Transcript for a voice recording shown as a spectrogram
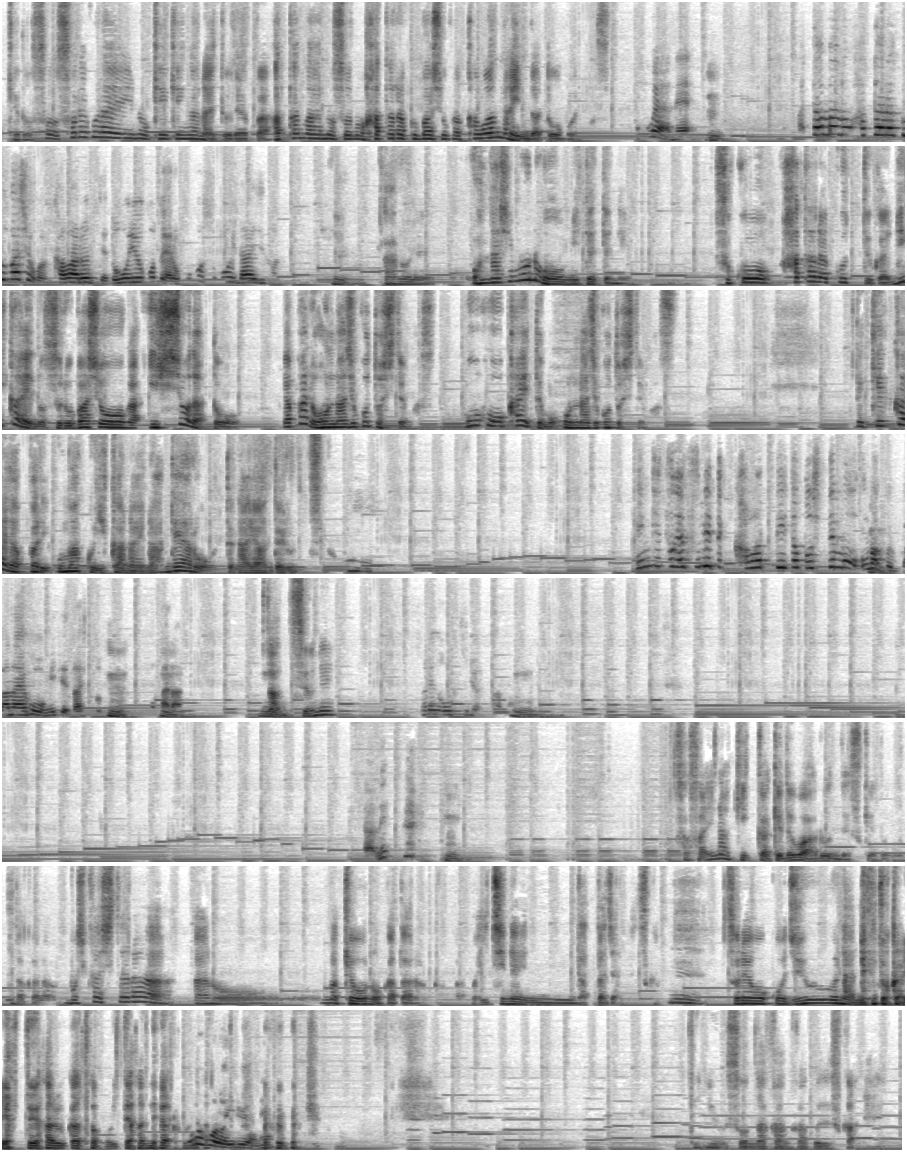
けど、そ、それぐらいの経験がないとね、やっぱ頭のその働く場所が変わんないんだと思います。ここやね。うん頭の働く場所が変わるってどういうことやろここすごい大事なんだ。うん。あのね、同じものを見ててね、そこを働くっていうか、理解のする場所が一緒だと、やっぱり同じことしてます。方法を変えても同じことしてます。で、結果やっぱりうまくいかない。なんでやろうって悩んでるんですよ。現実が全て変わっていたとしてもうまくいかない方を見てた人だうん。から、なんですよね。それが起きるんだ。うん。だね。うん。些細なきっかけではあるんですけど、だから、もしかしたら、あの、まあ、今日の方なんかは、まあ、1年だったじゃないですか。うん。それをこう、十何年とかやってはる方もいてはんねやろうなゴロゴロいるよね。っていう、そんな感覚ですかね。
